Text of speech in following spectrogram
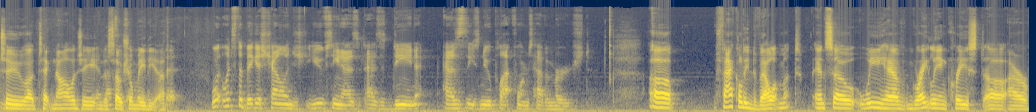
to uh, technology and to That's a social good to media. put it. What, what's the biggest challenge you've seen as as dean as these new platforms have emerged? Uh, faculty development. And so we have greatly increased uh, our,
